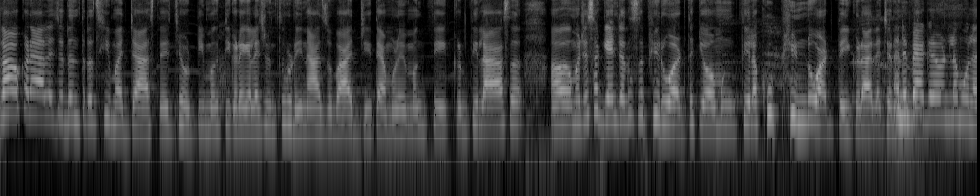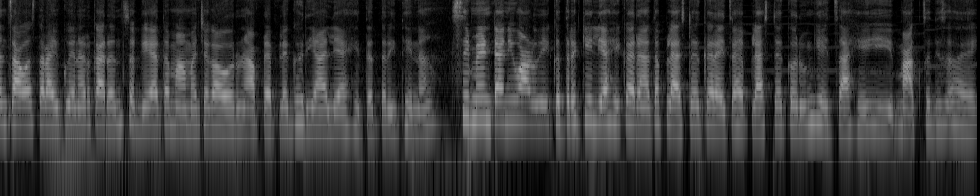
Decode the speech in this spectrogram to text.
गावाकडे आल्याच्या नंतरच ही मज्जा असते. शेवटी मग तिकडे गेल्याच्या थोडी ना आजोबा आजी त्यामुळे मग ते इकडं तिला असं म्हणजे सगळ्यांच्यात असं फिरू वाटतं किंवा मग तिला खूप हिंडू वाटते इकडे आल्याच्या आणि बॅकग्राऊंडला मुलांचा आवाज तर ऐकू येणार कारण सगळे आता मामाच्या गावावरून आपल्या आपल्या घरी आले आहेत तर इथे ना सिमेंट आणि वाळू एकत्र केली आहे कारण आता प्लास्टर करायचं आहे प्लास्टर करून घ्यायचं आहे. मागचं दिसत आहे.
